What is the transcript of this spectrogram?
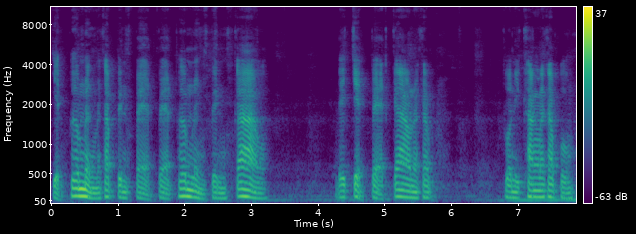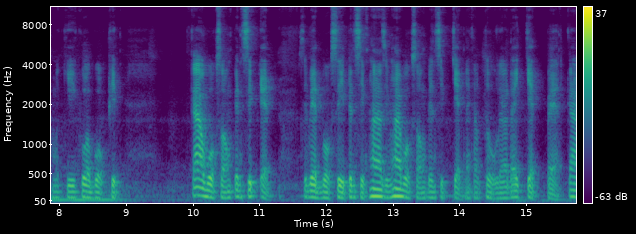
เจ็ดเพิ่มหนึ่งนะครับ เป็นแปดแปดเพิ่มหนึ่งเป็นเก้าได้เจ็ดแปดเก้านะครับ ทวนอีกครั้งนะครับผม เมื่อกี้กลัวบวกผิดเก้าบวกสองเป็นสิบเอ็ดสิบเอ็ดบวกสี่เป็นสิบห้าสิบห้าบวกสองเป็นสิบเจ็ดนะครับ ถูกแล้วได้เจ็ดแปดเก้า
